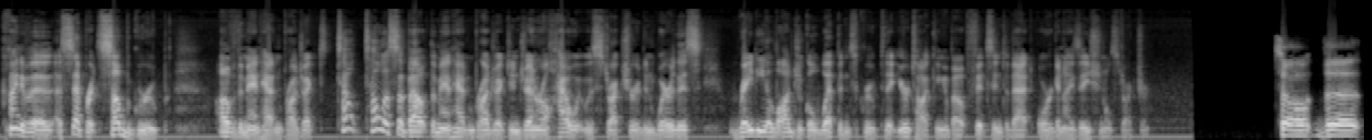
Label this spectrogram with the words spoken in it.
kind of a, a separate subgroup of the Manhattan Project. Tell tell us about the Manhattan Project in general, how it was structured, and where this radiological weapons group that you're talking about fits into that organizational structure. So the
